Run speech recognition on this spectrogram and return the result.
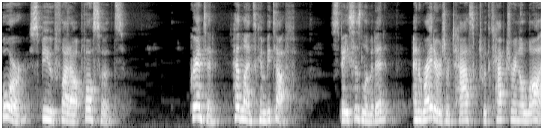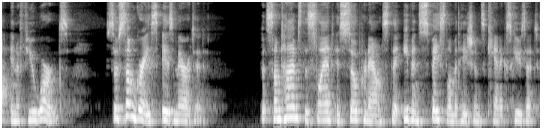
or spew flat out falsehoods. Granted, headlines can be tough. Space is limited, and writers are tasked with capturing a lot in a few words, so some grace is merited. But sometimes the slant is so pronounced that even space limitations can't excuse it.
